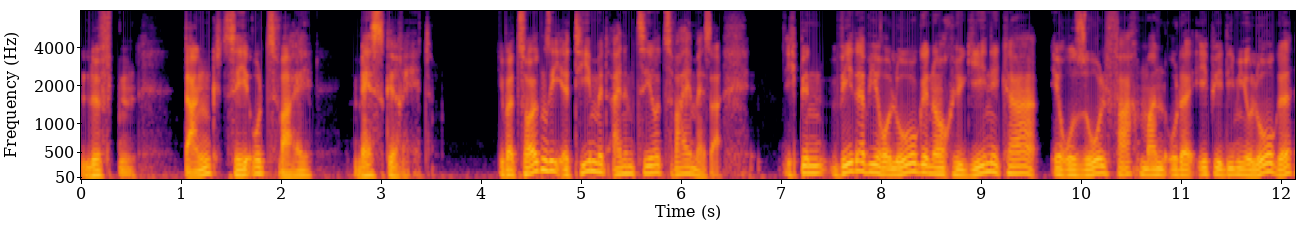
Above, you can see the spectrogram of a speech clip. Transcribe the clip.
lüften. Dank CO2 Messgerät. Überzeugen Sie Ihr Team mit einem CO2-Messer. Ich bin weder Virologe noch Hygieniker, Aerosolfachmann oder Epidemiologe,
